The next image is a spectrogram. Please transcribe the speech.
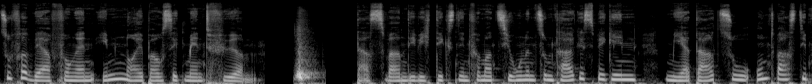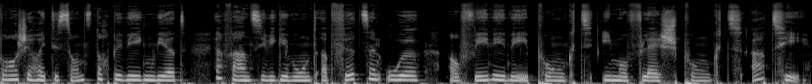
zu Verwerfungen im Neubausegment führen. Das waren die wichtigsten Informationen zum Tagesbeginn. Mehr dazu und was die Branche heute sonst noch bewegen wird, erfahren Sie wie gewohnt ab 14 Uhr auf www.imoflash.at.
